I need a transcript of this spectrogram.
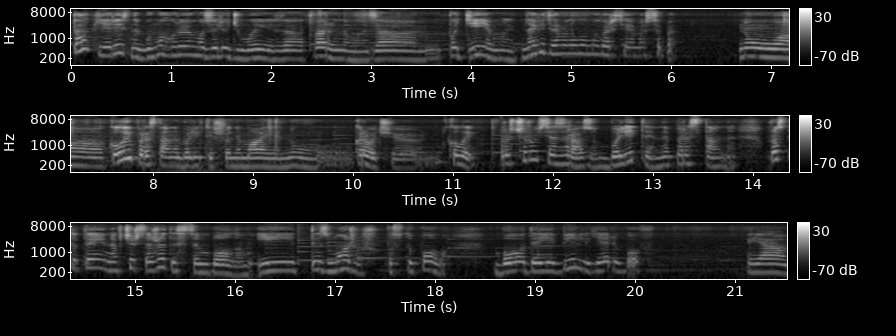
Так, я різне, бо ми горюємо за людьми, за тваринами, за подіями, навіть за минулими версіями себе. Ну, а коли перестане боліти, що немає? Ну, коротше, коли? Розчаруйся зразу, боліти не перестане. Просто ти навчишся жити з цим болем, і ти зможеш поступово. Бо де є біль, є любов. Я.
